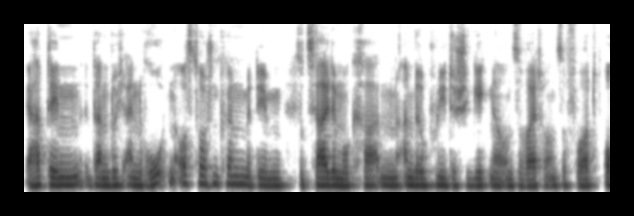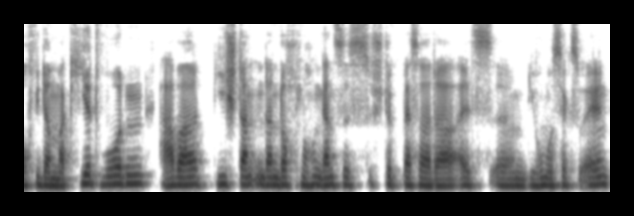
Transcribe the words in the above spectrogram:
Er hat den dann durch einen roten Daten austauschen können, mit dem Sozialdemokraten, andere politische Gegner und so weiter und so fort auch wieder markiert wurden. Aber die standen dann doch noch ein ganzes Stück besser da als ähm, die Homosexuellen,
